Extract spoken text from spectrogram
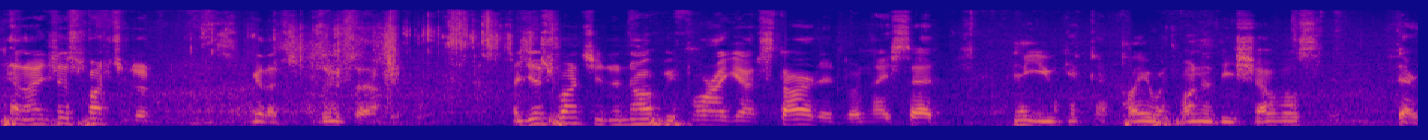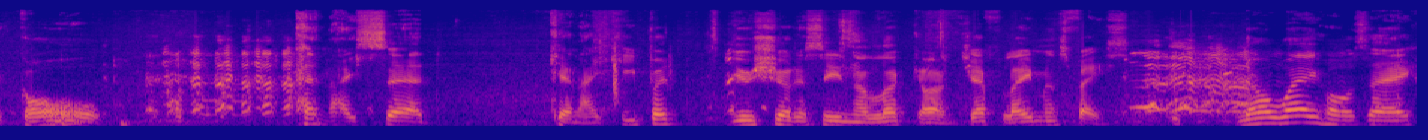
And I just want you to, I'm going to lose that. I just want you to know before I got started when they said, hey, you get to play with one of these shovels, they're gold. and I said, can I keep it? You should have seen the look on Jeff Layman's face. No way, Jose.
